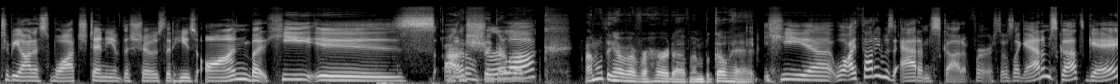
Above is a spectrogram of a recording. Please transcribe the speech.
to be honest, watched any of the shows that he's on, but he is on ever- Sherlock. I don't think I've ever heard of him, but go ahead. He, uh, well, I thought he was Adam Scott at first. I was like, Adam Scott's gay?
